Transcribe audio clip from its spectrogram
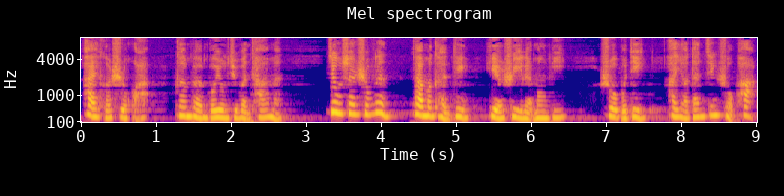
派和世华，根本不用去问他们，就算是问。”他们肯定也是一脸懵逼，说不定还要担惊受怕。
